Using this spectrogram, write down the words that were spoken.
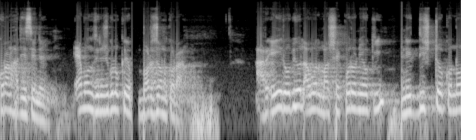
কোরআন হাদিসে নেই। এমন জিনিসগুলোকে বর্জন করা। আর এই রবিউল আউয়াল মাসে করণীয় কি? নির্দিষ্ট কোনো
